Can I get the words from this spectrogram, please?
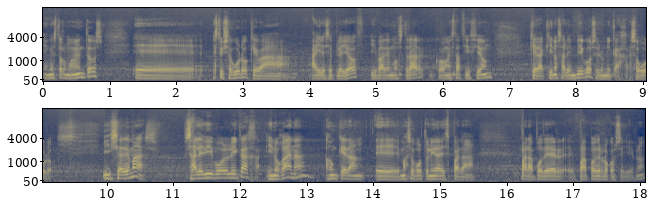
en estos momentos eh, estoy seguro que va a ir ese playoff y va a demostrar con esta afición que de aquí no salen vivos el Unicaja, seguro. Y si además sale vivo el Unicaja y no gana, aún quedan eh, más oportunidades para, para, poder, para poderlo conseguir. ¿no?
